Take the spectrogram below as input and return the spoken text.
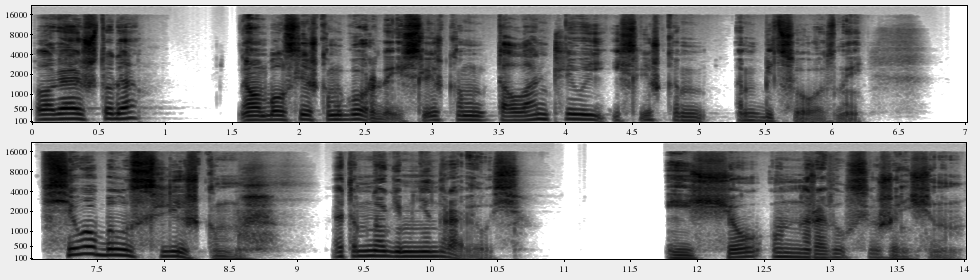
Полагаю, что да. Он был слишком гордый, слишком талантливый и слишком амбициозный. Всего было слишком. Это многим не нравилось. И еще он нравился женщинам.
